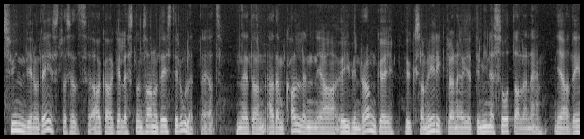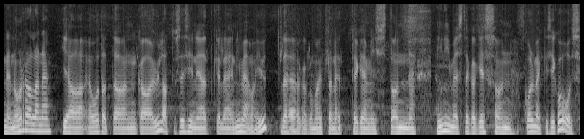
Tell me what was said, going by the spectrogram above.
sündinud eestlased, aga kellest on saanud Eesti luuletajad. Need on Adam Cullen ja Öivin Rangöi, üks ameeriklane, õieti Minnesotalane ja teine norralane ja oodata on ka üllatusesinejad, kelle nime ma ei ütle, aga kui ma ütlen, et tegemist on inimestega, kes on kolmekesi koos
